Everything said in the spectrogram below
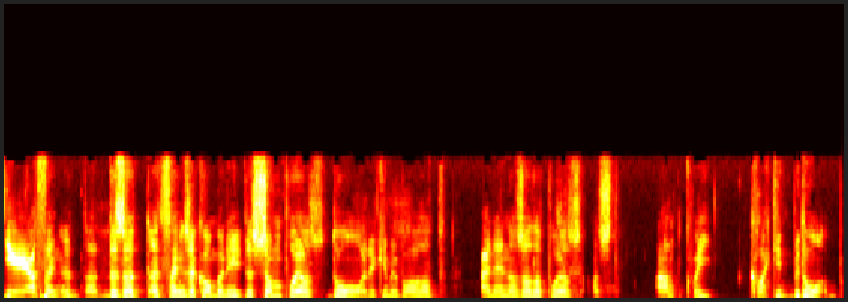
Yeah, I think that- uh, there's a I think there's a combination. There's some players don't look like they can be bothered, and then there's other players just aren't quite clicking. We don't.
